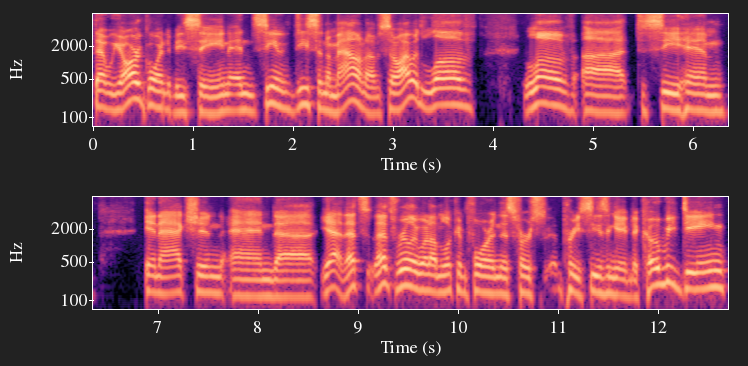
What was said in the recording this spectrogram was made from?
that we are going to be seeing and seeing a decent amount of. So I would love, love uh, to see him in action. And uh, yeah, that's that's really what I'm looking for in this first preseason game. Nakobe Dean,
